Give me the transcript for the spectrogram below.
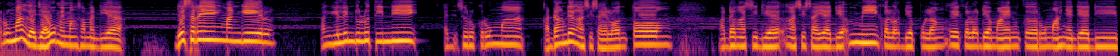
rumah gak jauh memang sama dia. Dia sering manggil. Panggilin dulu Tini suruh ke rumah. Kadang dia ngasih saya lontong ada ngasih dia ngasih saya dia mie kalau dia pulang eh kalau dia main ke rumahnya dia di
